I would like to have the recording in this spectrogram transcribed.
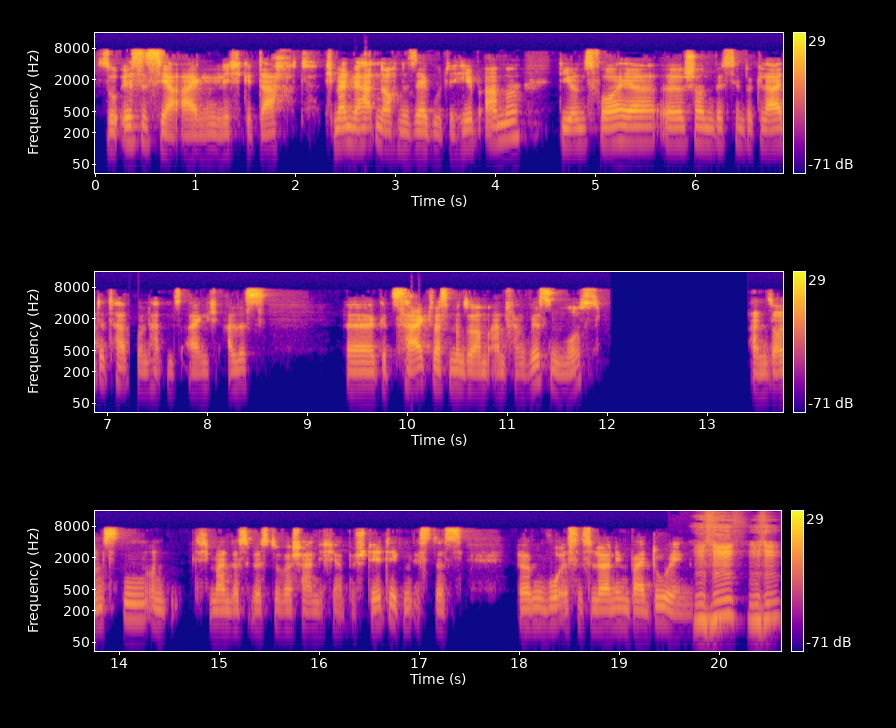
so ist es ja eigentlich gedacht. Ich meine, wir hatten auch eine sehr gute Hebamme, die uns vorher äh, schon ein bisschen begleitet hat und hat uns eigentlich alles äh, gezeigt, was man so am Anfang wissen muss. Ansonsten, und ich meine, das wirst du wahrscheinlich ja bestätigen, ist das irgendwo ist es Learning by Doing. Mhm, mhm.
